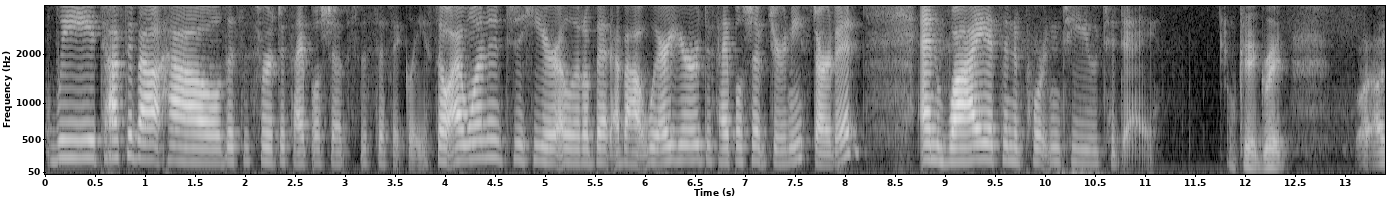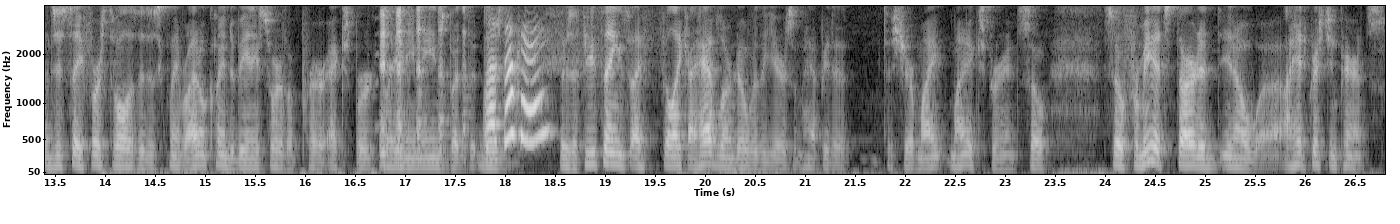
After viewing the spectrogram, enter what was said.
we talked about how this is for discipleship specifically. So I wanted to hear a little bit about where your discipleship journey started and why it's important to you today. Okay, great. I'll just say, first of all, as a disclaimer, I don't claim to be any sort of a prayer expert by any means, but that's okay. There's a few things I feel like I have learned over the years. I'm happy to, to share my, my experience. So, so for me, it started, you know, uh, I had Christian parents.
